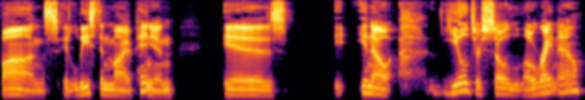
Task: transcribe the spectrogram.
bonds, at least in my opinion, is you know, yields are so low right now.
